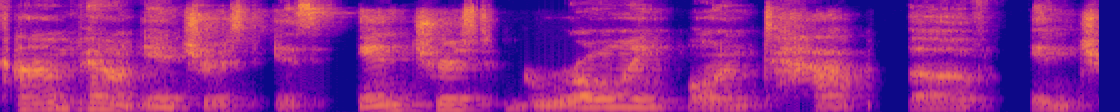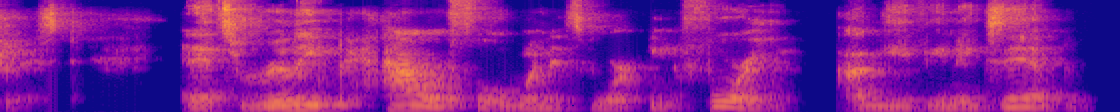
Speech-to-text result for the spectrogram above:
Compound interest is interest growing on top of interest. And it's really powerful when it's working for you. I'll give you an example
